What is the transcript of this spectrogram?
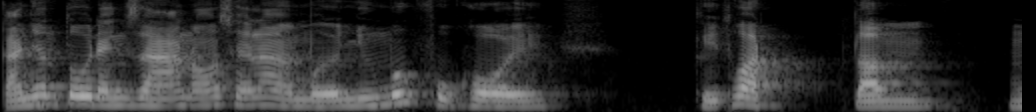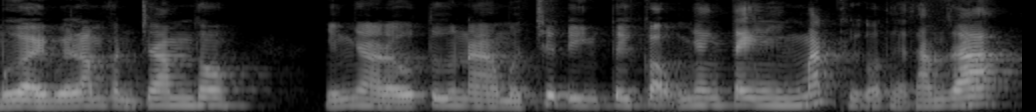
Cá nhân tôi đánh giá nó sẽ là mới những mức phục hồi kỹ thuật tầm 10 15% thôi những nhà đầu tư nào mà chiết đinh T cộng nhanh tay nhanh mắt thì có thể tham gia.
